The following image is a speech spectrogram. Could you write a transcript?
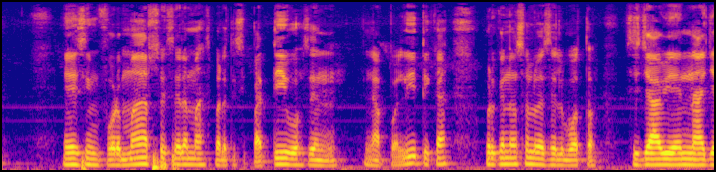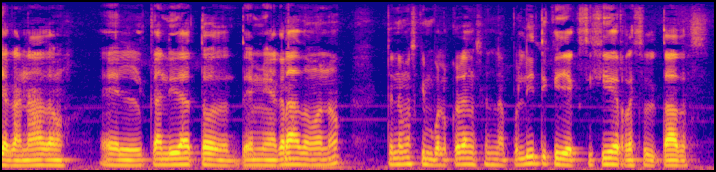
es informarse, ser más participativos en la política, porque no solo es el voto, si ya bien haya ganado el candidato de mi agrado o no, tenemos que involucrarnos en la política y exigir resultados.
